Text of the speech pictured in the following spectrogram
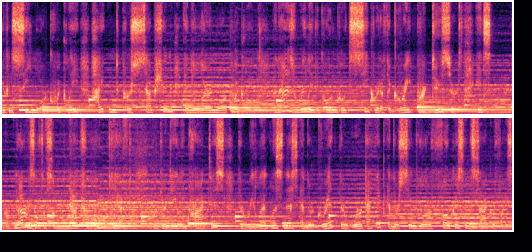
you can see more quickly, heightened perception, and you learn more quickly. And that is really the quote unquote secret of the great producers. It's not a result of some natural gift, daily practice, their relentlessness and their grit, their work ethic, and their singular focus and sacrifice.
